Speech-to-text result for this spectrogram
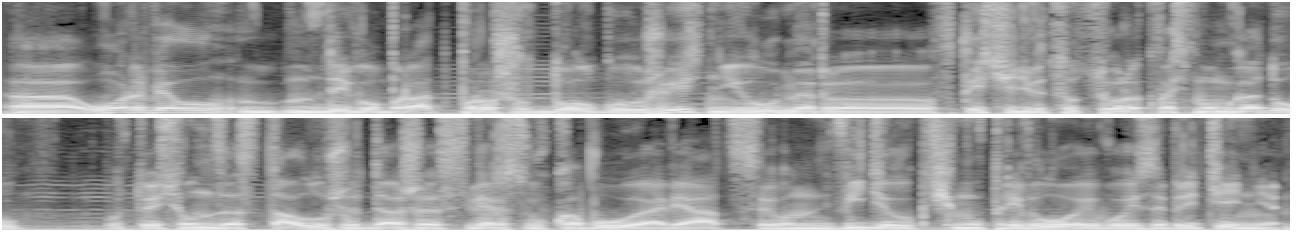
А, Орвел, да его брат, прожил долгую жизнь и умер э, в 1948 году. То есть он застал уже даже сверхзвуковую авиацию. Он видел, к чему привело его изобретение.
